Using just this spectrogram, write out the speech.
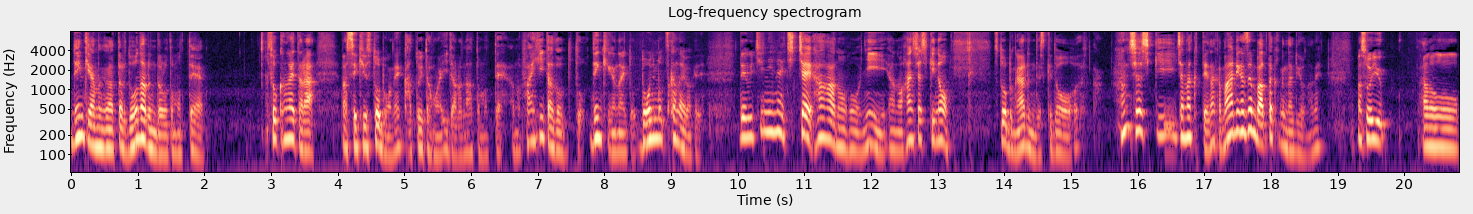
電気がなくなったらどうなるんだろうと思ってそう考えたら、まあ、石油ストーブをね買っといた方がいいだろうなと思ってあのファンヒーターだと電気がないとどうにもつかないわけで。でうちにねちっちゃい母の方にあの反射式のストーブがあるんですけど反射式じゃなくてなんか周りが全部あったかくなるようなね、まあ、そういうあの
